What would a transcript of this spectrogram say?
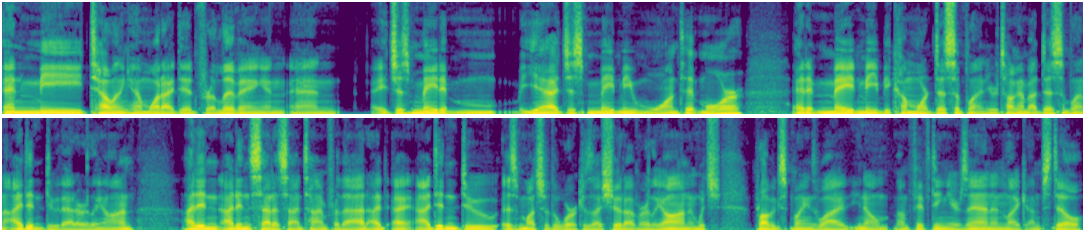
and me telling him what I did for a living, and and it just made it, yeah, it just made me want it more and it made me become more disciplined. You were talking about discipline. I didn't do that early on. I didn't I didn't set aside time for that. I, I, I didn't do as much of the work as I should have early on, which probably explains why you know I'm 15 years in and like I'm still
